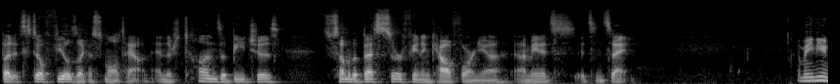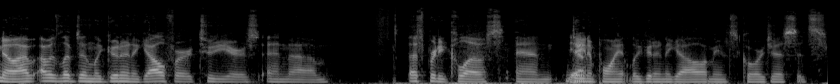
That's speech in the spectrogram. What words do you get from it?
but it still feels like a small town, and there's tons of beaches, some of the best surfing in California. I mean, it's it's insane. I mean, you know, I, I was lived in Laguna Niguel for two years, and um, that's pretty close. And Yeah. Dana Point, Laguna Niguel. I mean, it's gorgeous. It's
